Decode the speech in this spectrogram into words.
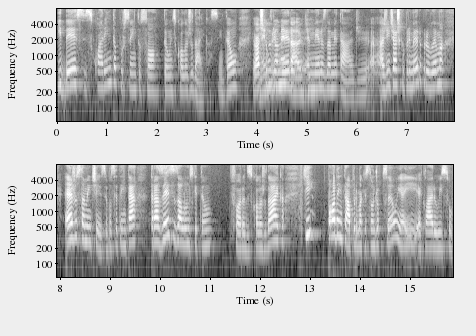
e desses, 40% só estão em escolas judaicas. Então, eu acho menos que o primeiro é menos da metade. A gente acha que o primeiro problema é justamente esse, você tentar trazer esses alunos que estão fora da escola judaica, que podem estar por uma questão de opção, e aí, é claro, isso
